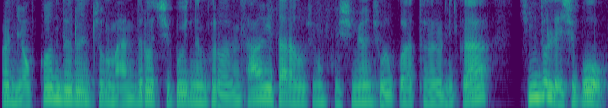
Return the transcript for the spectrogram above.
그런 여건들은 좀 만들어지고 있는 그런 상황이다라고 좀 보시면 좋을 것 같아요. 그러니까 힘들 내시고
